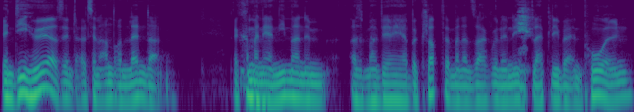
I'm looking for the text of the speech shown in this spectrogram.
wenn die höher sind als in anderen Ländern, da kann man ja niemandem, also man wäre ja bekloppt, wenn man dann sagen würde, nee, ich bleib lieber in Polen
